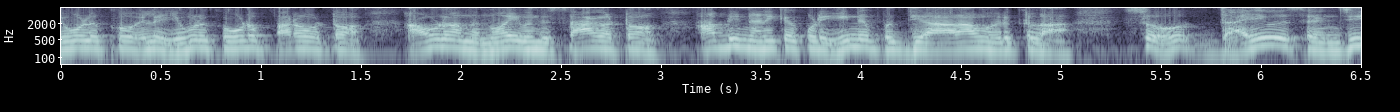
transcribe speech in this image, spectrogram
இவளுக்கோ இல்ல இவளுக்கு கூட பரவட்டும். அவனும் அந்த நோய் வந்து சாகட்டும் அப்படின்னு நினைக்கக்கூடிய ஈன புத்தி ஆளாவும் இருக்கலாம். சோ தயவு செஞ்சு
